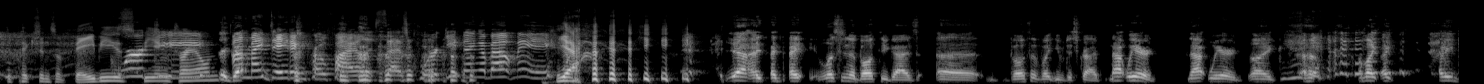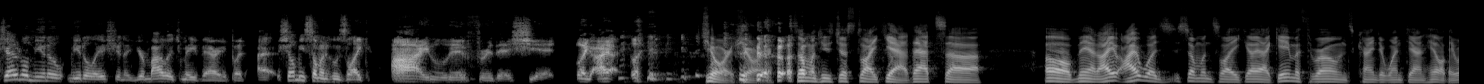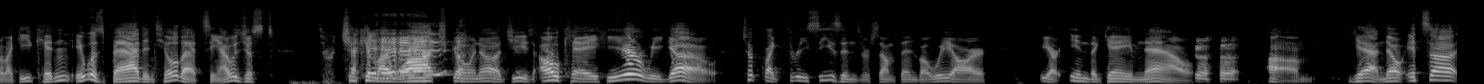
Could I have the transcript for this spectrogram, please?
depictions of babies being drowned. on my dating profile, it says quirky thing about me. Yeah. yeah, I, I, I listening to both you guys. Uh, both of what you've described, not weird, not weird. Like, uh, I'm like, like, I mean, genital mutil- mutilation. Your mileage may vary, but uh, show me someone who's like, I live for this shit. Like, I. Like, sure, sure. Someone who's just like, yeah, that's uh oh man, I I was someone's like, uh, Game of Thrones kind of went downhill. They were like, Are you kidding? It was bad until that scene. I was just checking my watch, going, Oh geez, okay, here we go. Took like three seasons or something, but we are we are in the game now. Um yeah, no, it's uh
